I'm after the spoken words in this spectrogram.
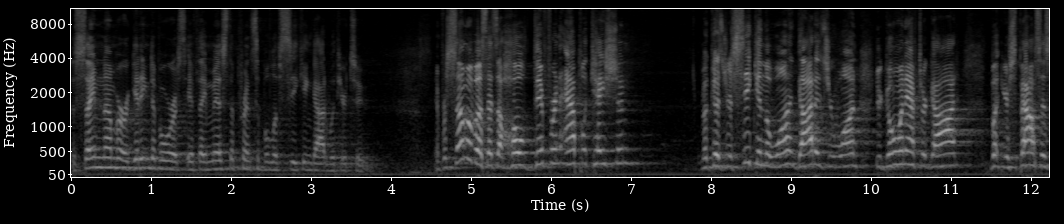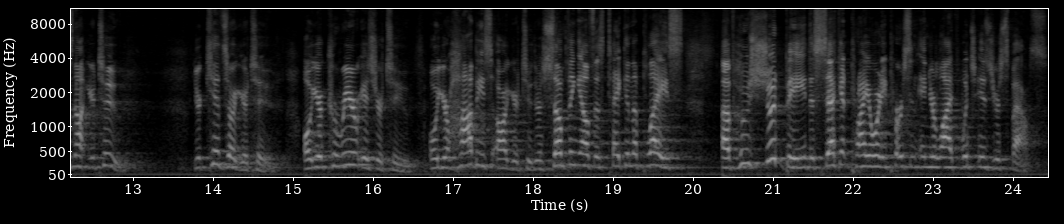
The same number are getting divorced if they miss the principle of seeking God with your two. And for some of us, that's a whole different application because you're seeking the one. God is your one. You're going after God, but your spouse is not your two. Your kids are your two, or your career is your two, or your hobbies are your two. There's something else that's taken the place of who should be the second priority person in your life, which is your spouse.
